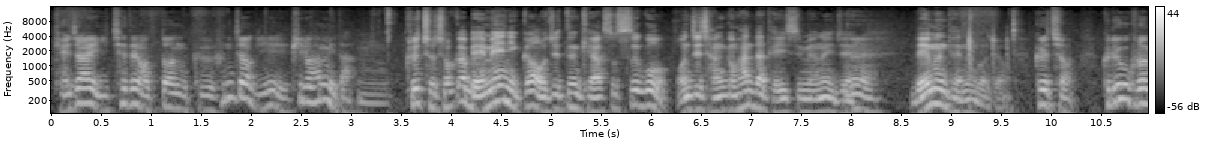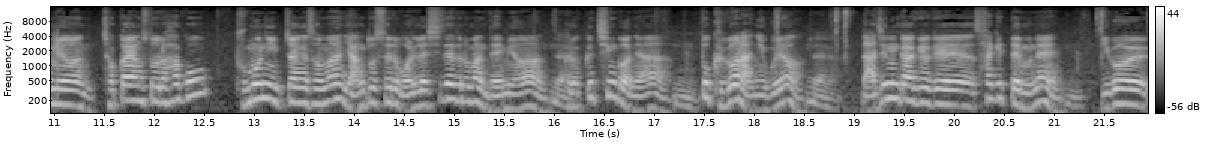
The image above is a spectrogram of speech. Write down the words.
계좌에 이체된 어떤 그 흔적이 필요합니다. 음. 그렇죠. 저가 매매니까 어쨌든 계약서 쓰고 언제 잔금 한다 돼 있으면은 이제 네. 내면 되는 거죠. 그렇죠. 그리고 그러면 저가 양수도를 하고 부모님 입장에서만 양도세를 원래 시세대로만 내면 네. 그럼 끝인 거냐? 음. 또 그건 아니고요. 네. 낮은 가격에 사기 때문에 음. 이걸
